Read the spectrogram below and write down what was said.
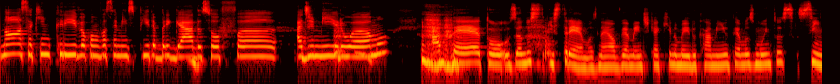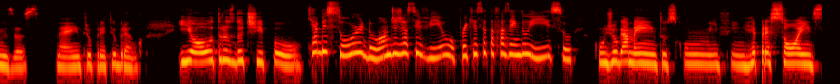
nossa, que incrível como você me inspira, obrigada, sou fã, admiro, amo. Até, tô usando extremos, né? Obviamente que aqui no meio do caminho temos muitos cinzas, né, entre o preto e o branco. E outros do tipo, Que absurdo! Onde já se viu? Por que você tá fazendo isso? com julgamentos, com, enfim, repressões.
